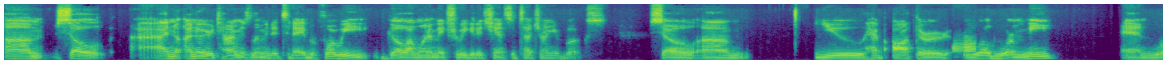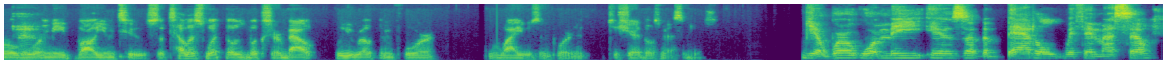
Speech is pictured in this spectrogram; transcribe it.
Um, so I know I know your time is limited today. Before we go, I want to make sure we get a chance to touch on your books. So um, you have authored World War Me and World War Me Volume Two. So tell us what those books are about, who you wrote them for, and why it was important to share those messages. Yeah, World War Me is uh, the battle within myself.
